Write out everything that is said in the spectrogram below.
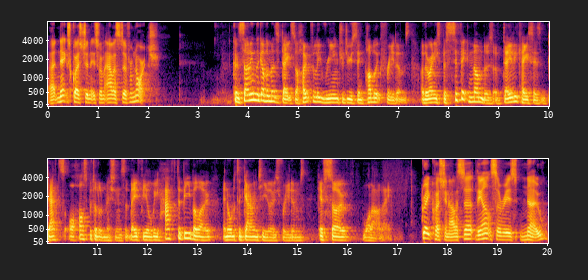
Uh, next question is from Alistair from Norwich. Concerning the government's dates for hopefully reintroducing public freedoms, are there any specific numbers of daily cases, deaths, or hospital admissions that they feel we have to be below in order to guarantee those freedoms? If so, what are they? Great question, Alistair. The answer is no,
